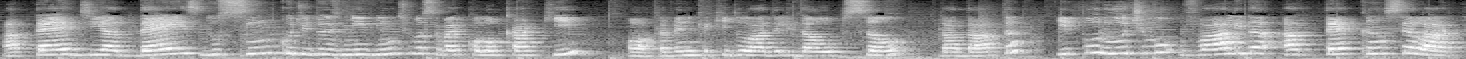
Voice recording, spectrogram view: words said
até dia 10 de 5 de 2020, você vai colocar aqui, ó, tá vendo que aqui do lado ele dá a opção da data. E por último, válida até cancelar.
